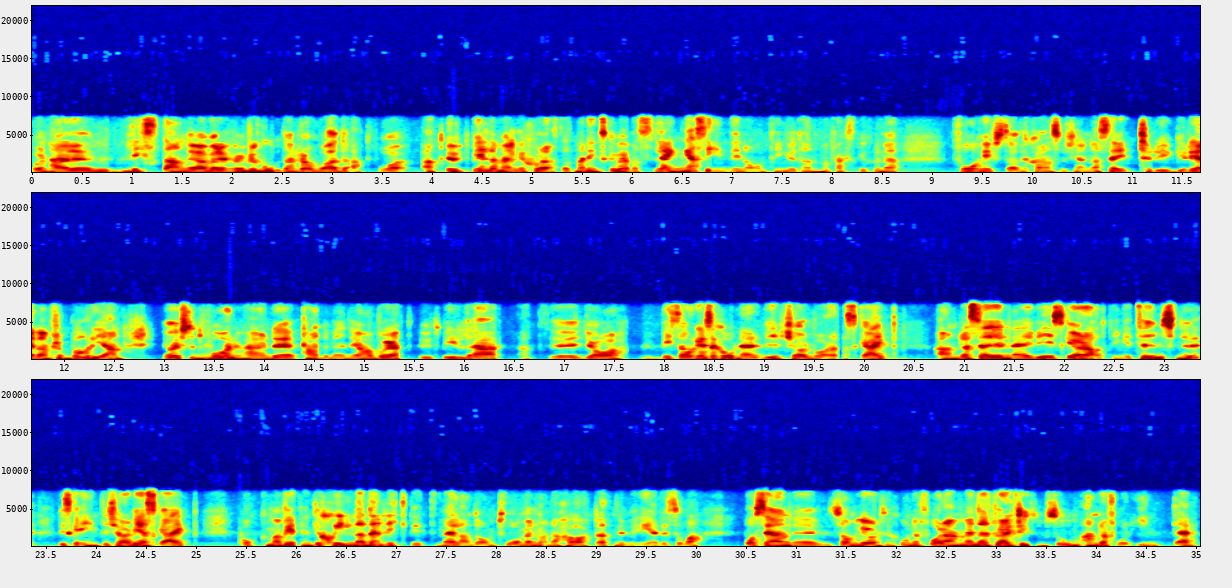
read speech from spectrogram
på den här eh, listan över, över goda råd att få att utbilda människor, alltså att man inte ska behöva slängas in i någonting utan att man faktiskt ska kunna få hyfsad chans att känna sig trygg redan från början. Jag har ju stött på nu här under pandemin när jag har börjat utbilda att eh, jag, vissa organisationer, vi kör bara Skype Andra säger nej, vi ska göra allting i Teams nu. Vi ska inte köra via Skype. Och man vet inte skillnaden riktigt mellan de två men man har hört att nu är det så. Och sen eh, somliga organisationer får använda ett verktyg som Zoom, andra får inte.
